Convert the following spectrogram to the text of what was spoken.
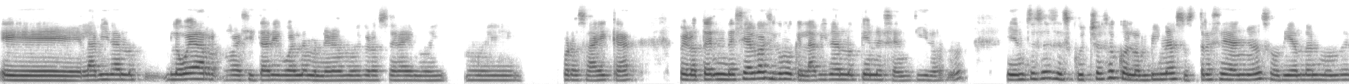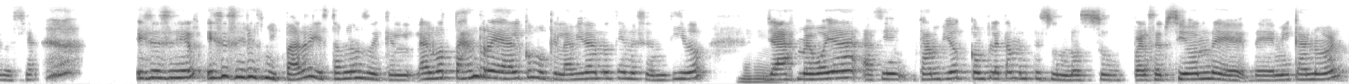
eh, la vida, lo voy a recitar igual de manera muy grosera y muy, muy prosaica, pero decía algo así como que la vida no tiene sentido, ¿no? Y entonces escuchó eso Colombina a sus 13 años odiando el mundo y decía, ¡Ah! ese ser, ese ser es mi padre y está hablando de que algo tan real como que la vida no tiene sentido, ya me voy a, así, cambió completamente su, su percepción de, de Nicanor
